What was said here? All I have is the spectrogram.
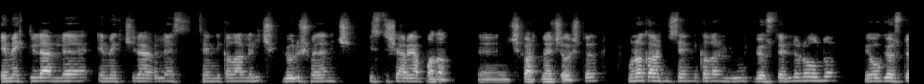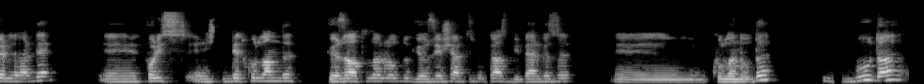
emeklilerle, emekçilerle, sendikalarla hiç görüşmeden, hiç istişare yapmadan e, çıkartmaya çalıştı. Buna karşı sendikaların büyük gösterileri oldu ve o gösterilerde e, polis e, şiddet kullandı, gözaltılar oldu, göz yaşartıcı gaz, biber gazı e, kullanıldı. Bu da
